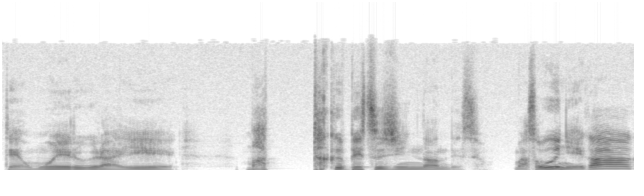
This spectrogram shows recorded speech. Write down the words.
て思えるぐらい全く別人なんですよ。まあそういうふうに描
